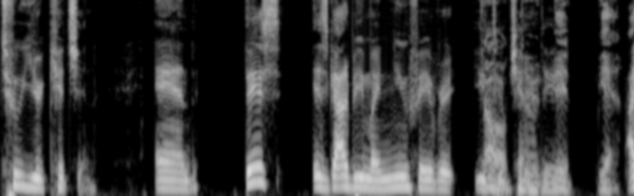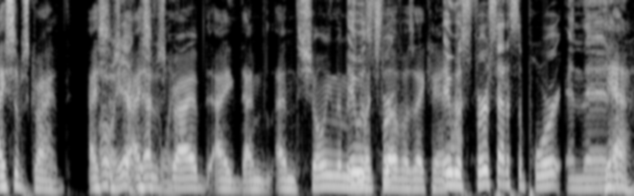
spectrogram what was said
to Your Kitchen. And this is got to be my new favorite YouTube oh, channel, dude. It, yeah. I subscribed. I, Oh, subscri- yeah, I subscribed. I, I'm I'm showing them as much fir- love as I can. It was first out of support, and then yeah.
